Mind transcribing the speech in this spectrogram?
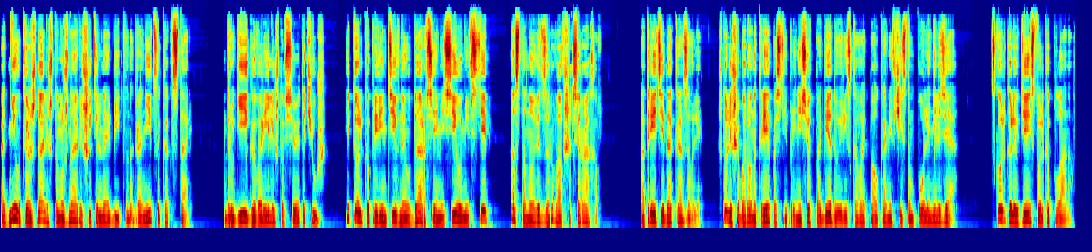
Одни утверждали, что нужна решительная битва на границе, как в старь. Другие говорили, что все это чушь, и только превентивный удар всеми силами в степь остановит взорвавшихся рахов. А третьи доказывали, что лишь оборона крепости принесет победу и рисковать полками в чистом поле нельзя. Сколько людей, столько планов.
